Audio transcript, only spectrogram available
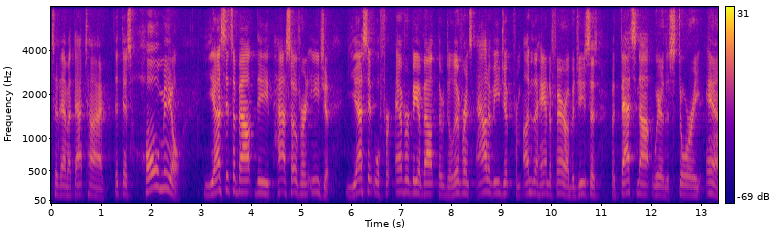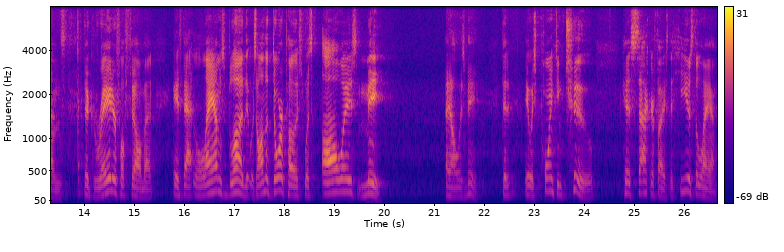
to them at that time that this whole meal, yes, it's about the Passover in Egypt. Yes, it will forever be about the deliverance out of Egypt from under the hand of Pharaoh. But Jesus says, but that's not where the story ends. The greater fulfillment is that lamb's blood that was on the doorpost was always me. And always me. That it was pointing to his sacrifice, that he is the lamb.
